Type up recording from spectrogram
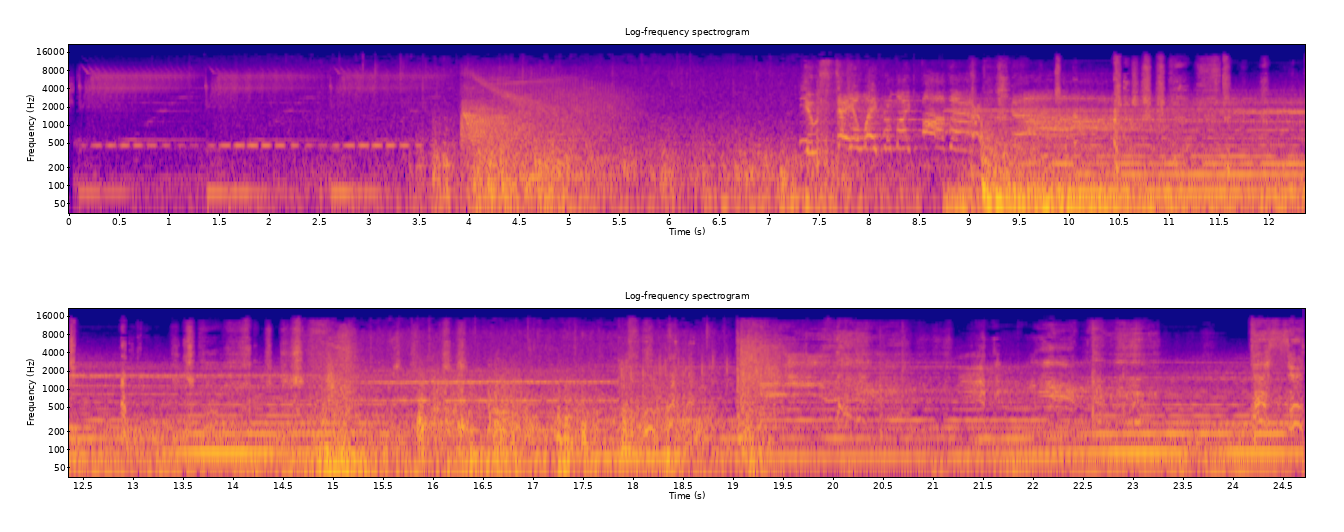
You stay away from my father! Bastard!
